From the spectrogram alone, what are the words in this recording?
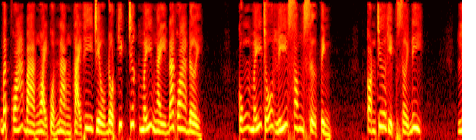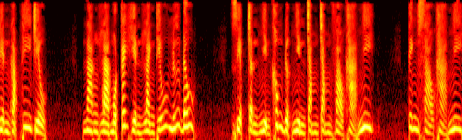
Bất quá bà ngoại của nàng tại thi triều đột kích trước mấy ngày đã qua đời. Cũng mấy chỗ lý xong sự tình. Còn chưa kịp rời đi. Liền gặp thi triều. Nàng là một cách hiền lành thiếu nữ đâu. Diệp Trần nhìn không được nhìn chằm chằm vào khả nhi. Tinh xào khả nhi.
